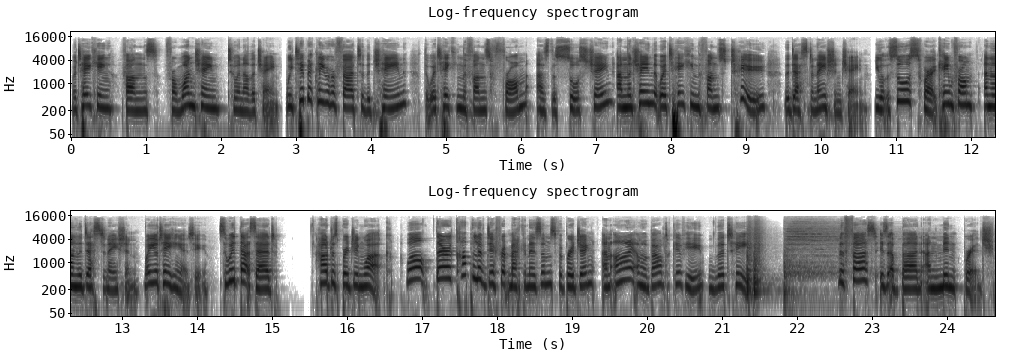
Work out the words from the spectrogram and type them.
we're taking funds from one chain to another chain. We typically refer to the chain that we're taking the funds from as the source chain, and the chain that we're taking the funds to, the destination chain. You got the source, where it came from, and then the destination, where you're taking it to. So, with that said, how does bridging work? Well, there are a couple of different mechanisms for bridging, and I am about to give you the tea. The first is a burn and mint bridge,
